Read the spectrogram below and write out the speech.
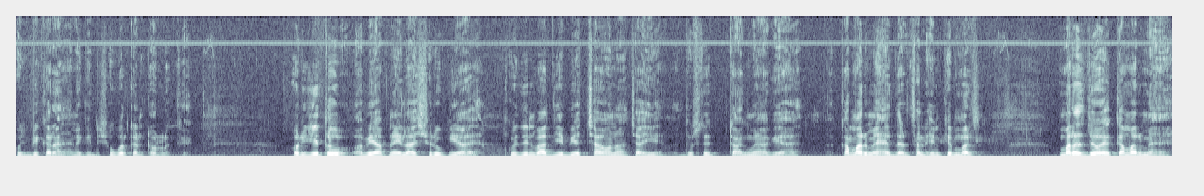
कुछ भी कराएँ, लेकिन शुगर कंट्रोल रखें। और ये तो अभी आपने इलाज शुरू किया है। कुछ दिन बाद ये भी अच्छा होना चाहिए। दूसरे टांग में आ गया है। कमर में है दरअसल इनके मर्ज। मर्ज जो है कमर में है।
